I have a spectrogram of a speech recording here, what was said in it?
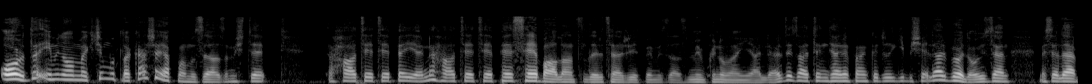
Orada emin olmak için mutlaka şey yapmamız lazım. İşte HTTP yerine HTTPS bağlantıları tercih etmemiz lazım mümkün olan yerlerde. Zaten internet bankacılığı gibi şeyler böyle. O yüzden mesela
